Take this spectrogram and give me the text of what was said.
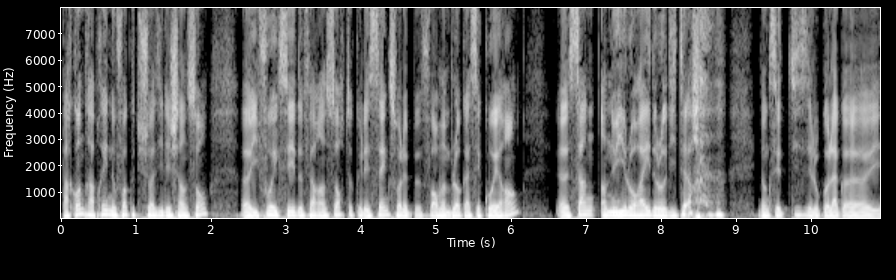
Par contre, après, une fois que tu choisis les chansons, euh, il faut essayer de faire en sorte que les cinq soient le, forment un bloc assez cohérent, euh, sans ennuyer l'oreille de l'auditeur. Donc c'est le la- euh,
